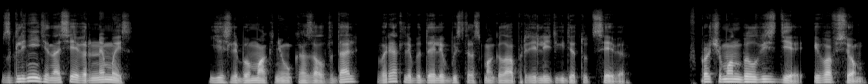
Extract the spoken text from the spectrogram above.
Взгляните на северный мыс. Если бы маг не указал вдаль, вряд ли бы Дели быстро смогла определить, где тут север. Впрочем, он был везде и во всем.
